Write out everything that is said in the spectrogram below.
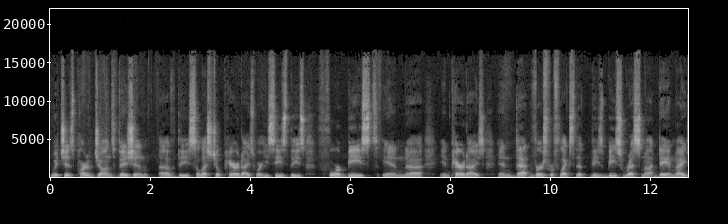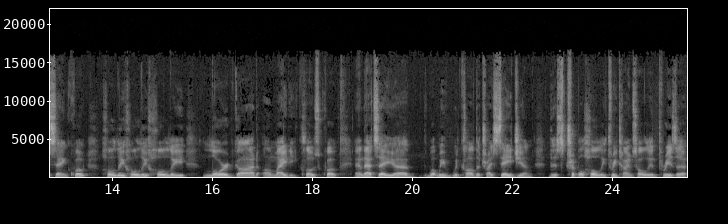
which is part of John's vision of the celestial paradise, where he sees these four beasts in. Uh, in paradise and that verse reflects that these beasts rest not day and night saying quote holy holy holy Lord God Almighty, close quote. And that's a uh, what we would call the trisagion, this triple holy, three times holy, and three is a,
